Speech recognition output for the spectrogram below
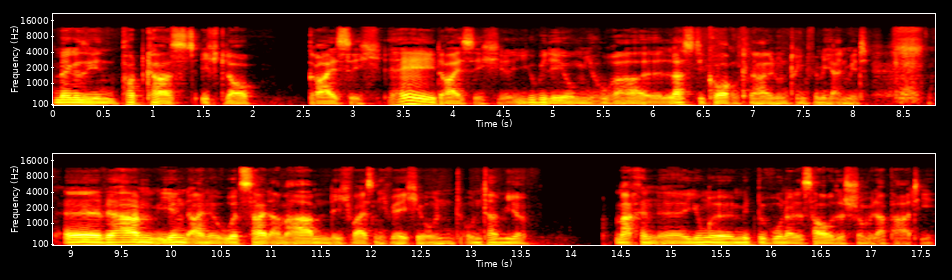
Magazine Podcast, ich glaube 30. Hey, 30. Jubiläum, hurra, lasst die Korken knallen und trinkt für mich einen mit. Äh, wir haben irgendeine Uhrzeit am Abend, ich weiß nicht welche, und unter mir machen äh, junge Mitbewohner des Hauses schon wieder Party.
